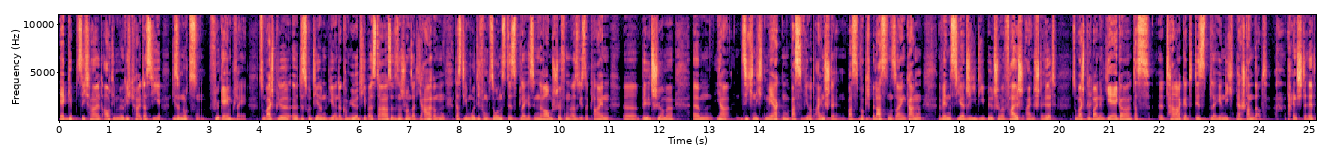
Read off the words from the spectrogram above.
ergibt sich halt auch die Möglichkeit, dass sie diese nutzen für Gameplay. Zum Beispiel äh, diskutieren wir in der Community bei Star Citizen schon seit Jahren, dass die Multifunktionsdisplays in Raumschiffen, also diese kleinen äh, Bildschirme, ähm, ja, sich nicht merken, was wir dort einstellen, was wirklich belastend sein kann, wenn CRG die Bildschirme falsch einstellt zum Beispiel bei einem Jäger das äh, Target-Display nicht per Standard einstellt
